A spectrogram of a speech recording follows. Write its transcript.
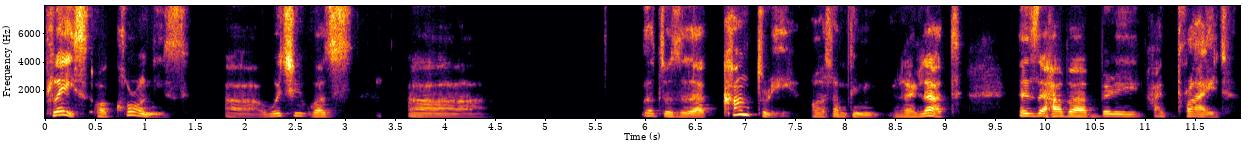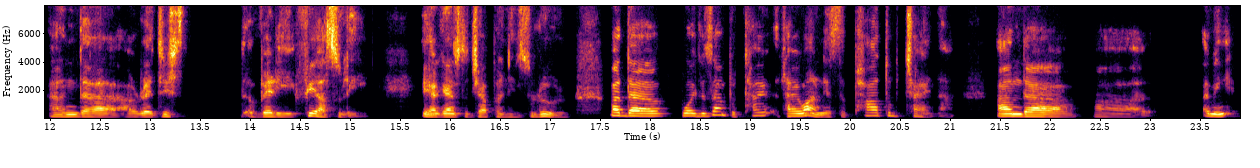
place or colonies, which was, that was a country or something like that, is have a very high pride and uh, resist very fiercely against the Japanese rule. But uh, for example, Tai Taiwan is a part of China, and uh, uh, I mean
